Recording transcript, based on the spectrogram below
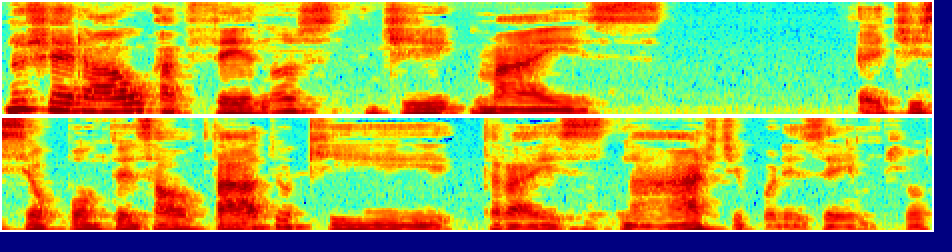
No geral, a Vênus de mais de seu ponto exaltado, que traz na arte, por exemplo,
